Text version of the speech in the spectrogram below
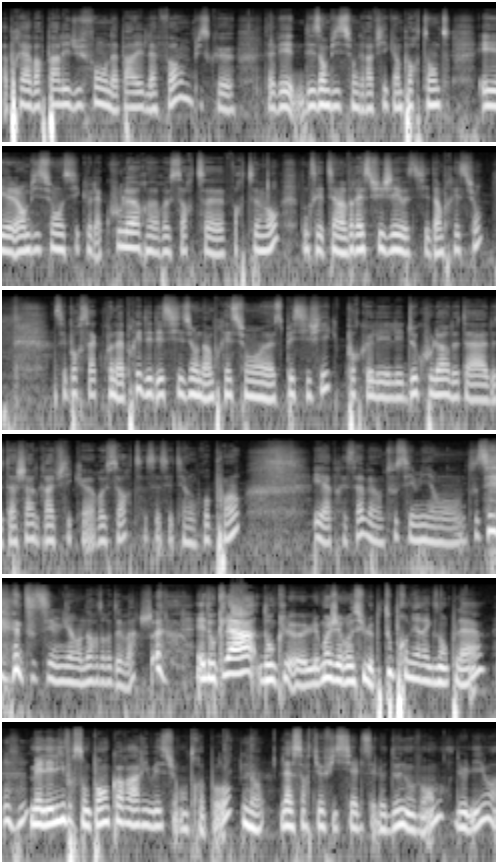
après avoir parlé du fond, on a parlé de la forme puisque tu avais des ambitions graphiques importantes et l'ambition aussi que la couleur ressorte fortement. Donc c'était un vrai sujet aussi d'impression. C'est pour ça qu'on a pris des décisions d'impression spécifiques pour que les, les, deux couleurs de ta, de ta charte graphique ressortent. Ça c'était un gros point. Et après ça, ben, tout s'est mis, en, tout s'est, mis en ordre de marche. Et donc là, donc le, moi j'ai reçu le tout premier exemplaire, mhm. mais les livres sont pas encore arrivés sur Entrepôt. Non. La sortie officielle, c'est le 2 novembre du livre.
